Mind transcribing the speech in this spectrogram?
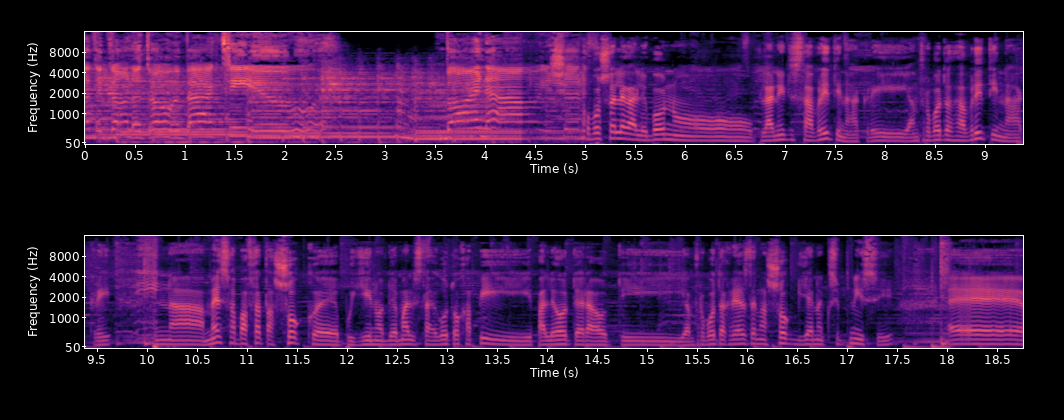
that they're gonna throw it back to you. By now. Όπως έλεγα λοιπόν ο πλανήτης θα βρει την άκρη, η ανθρωπότητα θα βρει την άκρη να μέσα από αυτά τα σοκ ε, που γίνονται, μάλιστα εγώ το είχα πει παλαιότερα ότι η ανθρωπότητα χρειάζεται ένα σοκ για να ξυπνήσει ε,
